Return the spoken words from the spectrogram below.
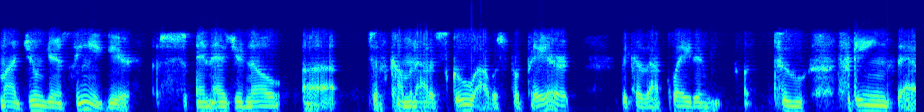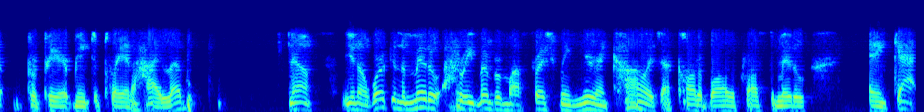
my junior and senior year. And as you know, uh, just coming out of school, I was prepared because I played in to schemes that prepared me to play at a high level. Now, you know, working the middle, I remember my freshman year in college, I caught a ball across the middle and got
